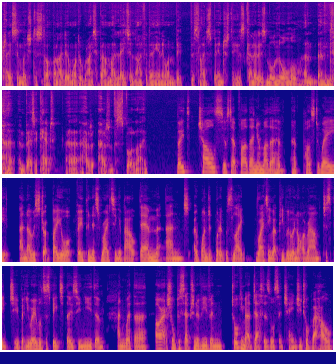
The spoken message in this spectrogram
place in which to stop. And I don't want to write about my later life. I don't think anyone would be the slightest bit interested. It's kind of it's more normal and and, and better kept uh, out, out of the spotlight. Both Charles, your stepfather, and your mother have, have passed away. And I was struck by your openness writing about them. And I wondered what it was like writing about people who are not around to speak to, but you were able to speak to those who knew them and whether our actual perception of even talking about death has also changed. You talk about how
